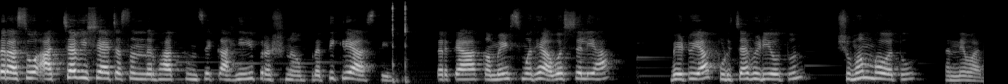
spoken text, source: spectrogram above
तर असो आजच्या विषयाच्या संदर्भात तुमचे काहीही प्रश्न प्रतिक्रिया असतील तर त्या कमेंट्समध्ये अवश्य लिहा. भेटूया पुढच्या व्हिडिओतून. शुभम भवतू. धन्यवाद.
